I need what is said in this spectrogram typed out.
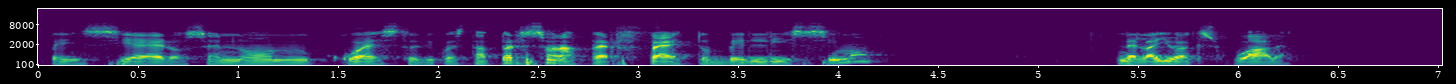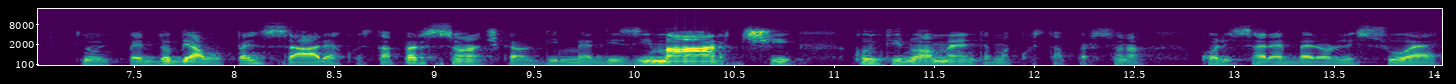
pensiero se non questo di questa persona, perfetto, bellissimo. Nella UX uguale noi pe- dobbiamo pensare a questa persona, cercare di immedesimarci continuamente, ma questa persona quali sarebbero le sue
